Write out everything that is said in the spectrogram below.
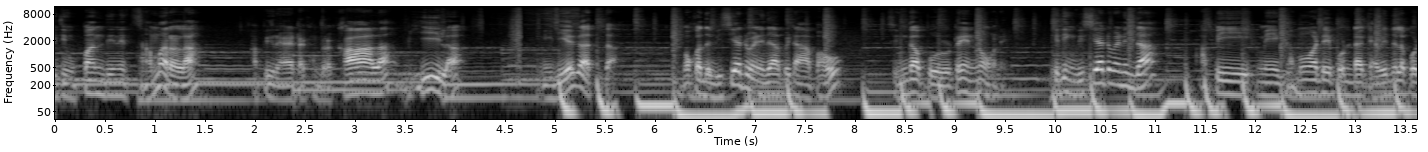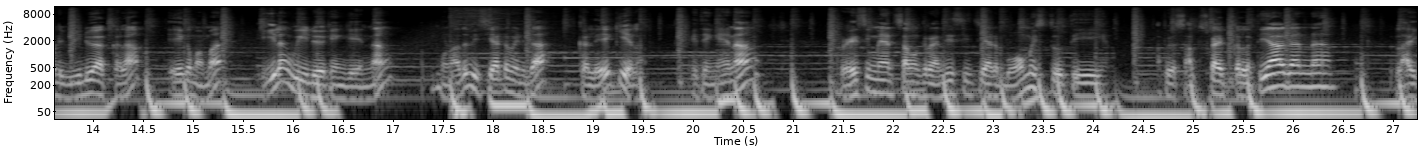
සාදය ඉතින් උපන්දිනෙත් සමරලා අපි රෑට හොඳර කාලා බීලා නිදිය ගත්තා. මොකද විසියට වැනිද අපිට ආපහු සිංගප්පූරුට එන්න ඕනේ. ඉතින් විසියට වැනිදා අපි මේ ගමවටේ පොඩ්ඩක් ඇවිදල පොඩි වීඩියෝයක් කලා ඒක මම ඊළං වීඩියෝ එකෙන් ගේන්නම්. මොනද විසියට වැනිදා කළේ කියලා. ඉතින් එහෙනම් ක්‍රේසි මෑට් සමක රැඳී සිචයට බෝම ස්තුතියි. අපි සබස්ක්‍රයිබ් කරලා තියාගන්න ලයි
